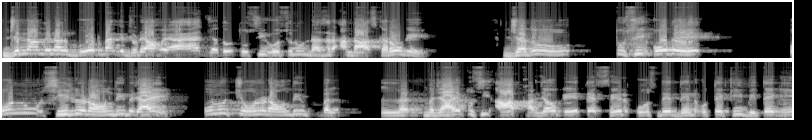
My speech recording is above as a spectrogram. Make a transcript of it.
ਜਿਨ੍ਹਾਂ ਦੇ ਨਾਲ ਵੋਟ ਬੈਂਕ ਜੁੜਿਆ ਹੋਇਆ ਹੈ, ਜਦੋਂ ਤੁਸੀਂ ਉਸ ਨੂੰ ਨਜ਼ਰ ਅੰਦਾਜ਼ ਕਰੋਗੇ, ਜਦੋਂ ਤੁਸੀਂ ਉਹਦੇ ਉਹਨੂੰ ਸੀਟ ਲੜਾਉਣ ਦੀ ਬਜਾਏ ਉਹਨੂੰ ਚੋਣ ਲੜਾਉਣ ਦੀ ਬਜਾਏ ਤੁਸੀਂ ਆਪ ਖੜ ਜਾਓਗੇ ਤੇ ਫਿਰ ਉਸ ਦੇ ਦਿਲ ਉੱਤੇ ਕੀ ਬੀਤੇਗੀ?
